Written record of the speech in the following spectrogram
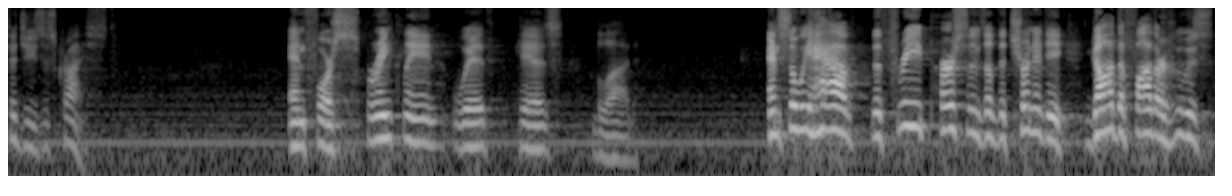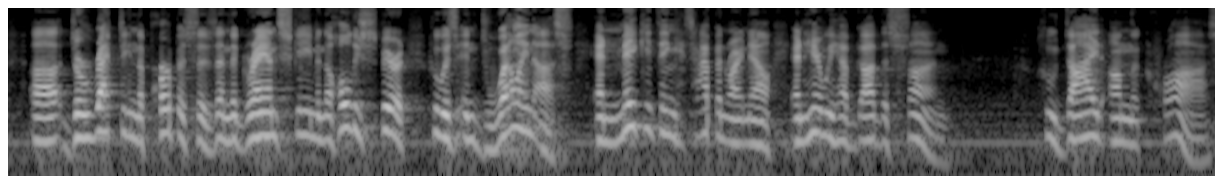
to Jesus Christ and for sprinkling with his blood. And so we have the three persons of the Trinity God the Father, who is uh, directing the purposes and the grand scheme, and the Holy Spirit, who is indwelling us and making things happen right now. And here we have God the Son, who died on the cross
